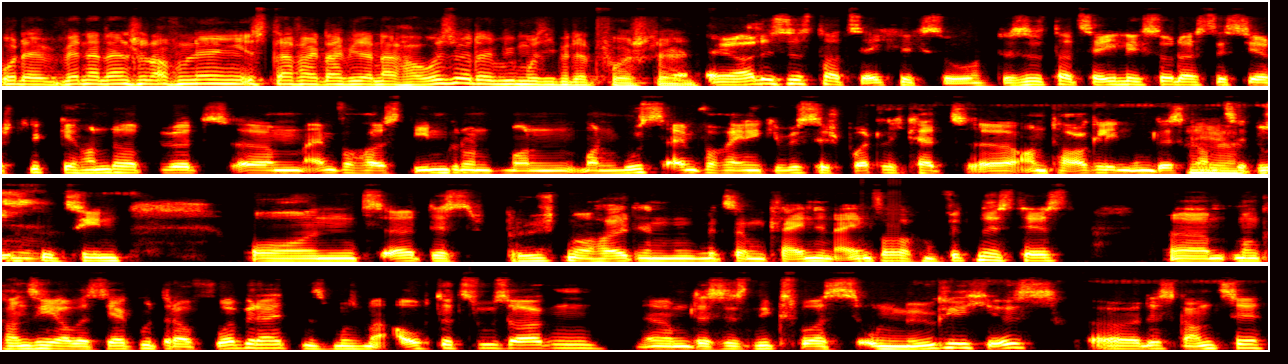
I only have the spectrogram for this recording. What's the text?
oder wenn er dann schon auf dem Lehrgang ist, darf er gleich wieder nach Hause oder wie muss ich mir das vorstellen? Ja, das ist tatsächlich so. Das ist tatsächlich so, dass das sehr strikt gehandhabt wird, ähm, einfach aus dem Grund, man, man muss einfach eine gewisse Sportlichkeit äh, an Tag legen, um das Ganze ja. durchzuziehen. Und äh, das prüft man halt in, mit so einem kleinen, einfachen Fitnesstest. Ähm, man kann sich aber sehr gut darauf vorbereiten, das muss man auch dazu sagen. Ähm, das ist nichts, was unmöglich ist, äh, das Ganze,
